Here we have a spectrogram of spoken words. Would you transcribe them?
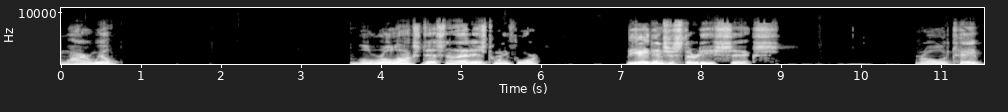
wire wheel little Rolox disc now that is 24 the 8 inch is 36. Roll of tape.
